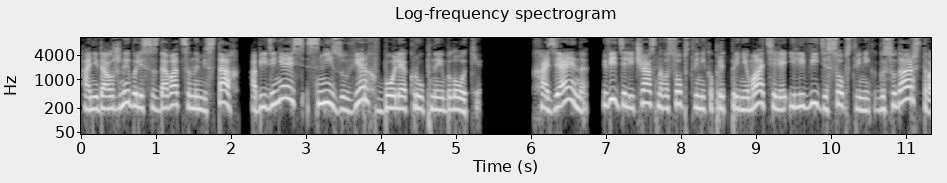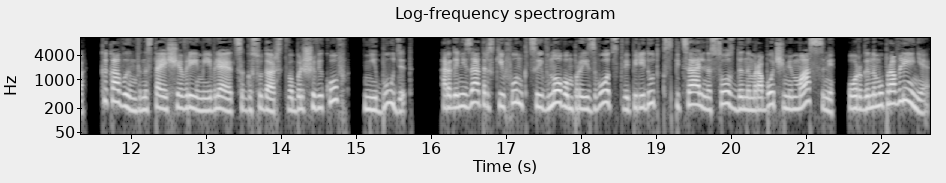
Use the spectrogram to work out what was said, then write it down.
Они должны были создаваться на местах, объединяясь снизу вверх в более крупные блоки. Хозяина в виде ли частного собственника-предпринимателя или в виде собственника государства, каковым в настоящее время является государство большевиков, не будет. Организаторские функции в новом производстве перейдут к специально созданным рабочими массами органам управления,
